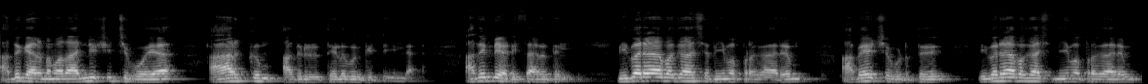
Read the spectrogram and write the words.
അത് കാരണം അത് അന്വേഷിച്ചു പോയ ആർക്കും അതിനൊരു തെളിവും കിട്ടിയില്ല. അതിന്റെ അടിസ്ഥാനത്തിൽ വിവരാവകാശ നിയമപ്രകാരം അപേക്ഷ കൊടുത്ത് വിവരാവകാശ നിയമപ്രകാരം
